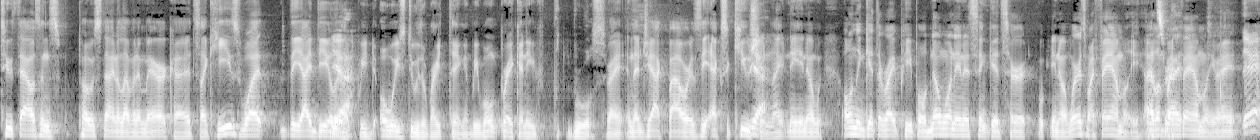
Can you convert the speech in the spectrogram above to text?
2000s post 9/11 America. It's like he's what the ideal Yeah. like we always do the right thing and we won't break any rules, right? And then Jack Bauer is the execution, Yeah. right? You know, only get the right people. No one innocent gets hurt. You know, where's my family? I That's love my family, right? There,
